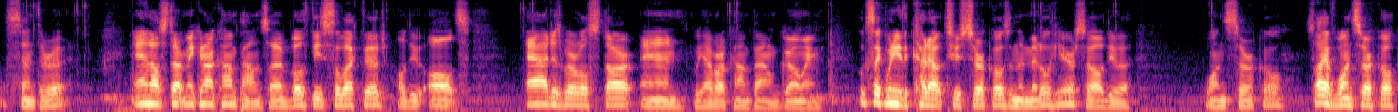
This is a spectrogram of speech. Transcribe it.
I'll center it. And I'll start making our compound. So I have both these selected. I'll do Alt. Add is where we'll start, and we have our compound going. Looks like we need to cut out two circles in the middle here, so I'll do a one circle. So I have one circle.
